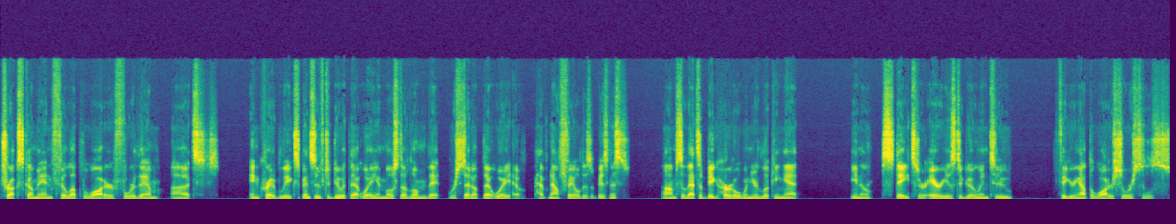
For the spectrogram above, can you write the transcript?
Trucks come in, fill up the water for them. Uh, it's incredibly expensive to do it that way. And most of them that were set up that way have, have now failed as a business. Um, so that's a big hurdle when you're looking at, you know, states or areas to go into figuring out the water source is,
